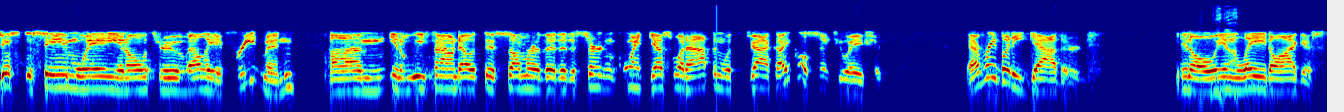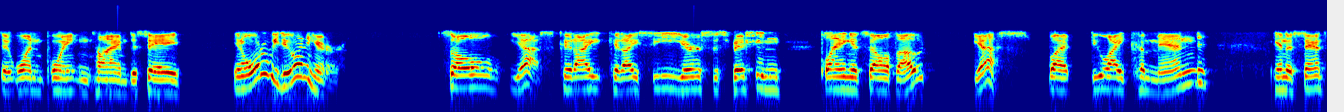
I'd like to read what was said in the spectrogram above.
Just the same way you know through Elliotte Friedman, Um, you know, we found out this summer that at a certain point, guess what happened with the Jack Eichel situation? Everybody gathered, you know, Yeah. in late August at one point in time to say, you know, what are we doing here? So yes, could I could I see your suspicion playing itself out? Yes, but do I commend, in a sense,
